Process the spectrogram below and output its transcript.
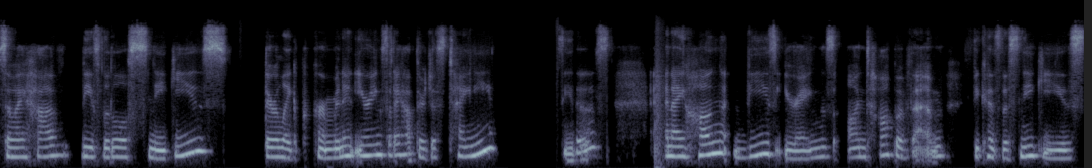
so I have these little snakies. They're like permanent earrings that I have. They're just tiny. See those? And I hung these earrings on top of them because the snakies,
